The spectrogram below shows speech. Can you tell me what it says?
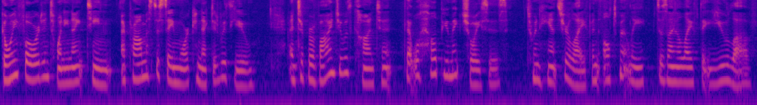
Going forward in 2019, I promise to stay more connected with you and to provide you with content that will help you make choices to enhance your life and ultimately design a life that you love.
